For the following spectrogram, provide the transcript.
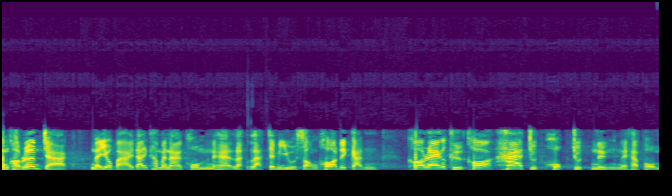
ผมขอเริ่มจากนโยบายด้านคมนาคมนะฮะหลักๆ จะมีอยู่ 2 ข้อด้วยกัน ข้อแรกก็คือข้อ 5.6.1 นะครับผม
